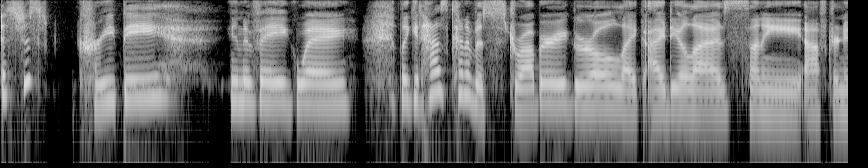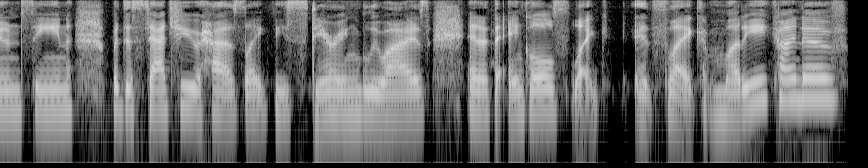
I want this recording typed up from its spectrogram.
it's just creepy in a vague way. Like it has kind of a strawberry girl, like idealized sunny afternoon scene, but the statue has like these staring blue eyes, and at the ankles, like it's like muddy kind of.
